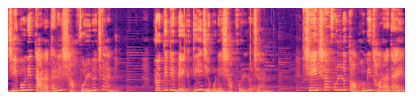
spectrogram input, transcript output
জীবনে তাড়াতাড়ি সাফল্য চান। প্রতিটি ব্যক্তি জীবনে সাফল্য চান। সেই সাফল্য তখনই ধরা দেয়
